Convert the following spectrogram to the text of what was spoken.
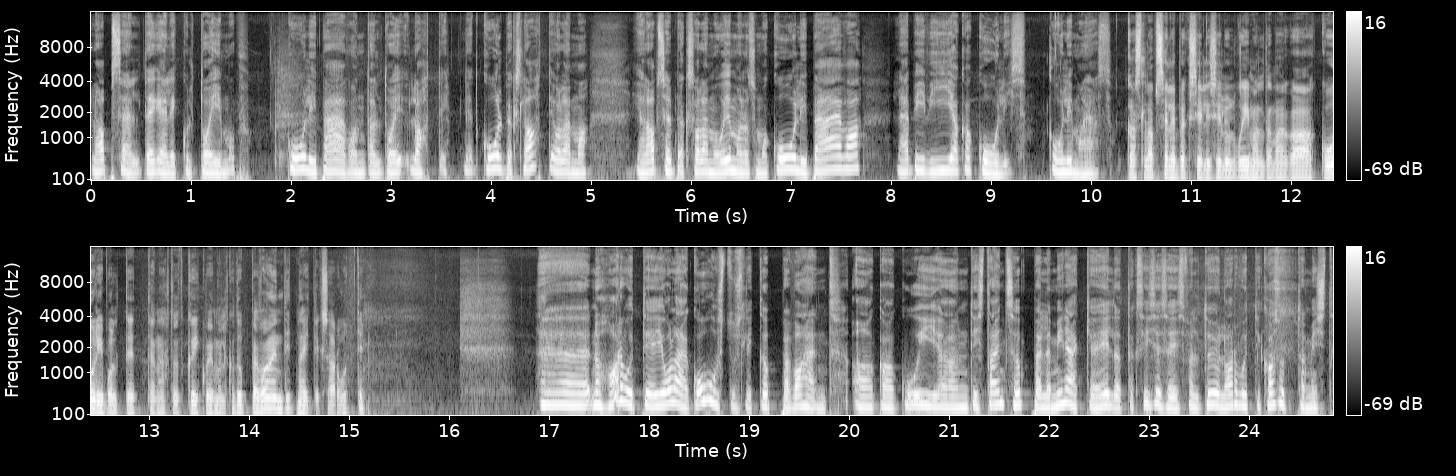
lapsel tegelikult toimub koolipäev on tal toi-, lahti, nii et kool peaks lahti olema ja lapsel peaks olema võimalus oma koolipäeva läbi viia ka koolis koolimajas. kas lapsele peaks sellisel juhul võimaldama ka kooli poolt ette nähtud kõikvõimalikud õppevahendid, näiteks arvuti? Äh, noh, arvuti ei ole kohustuslik õppevahend, aga kui on distantsõppele minek ja eeldatakse iseseisval tööl arvuti kasutamist,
